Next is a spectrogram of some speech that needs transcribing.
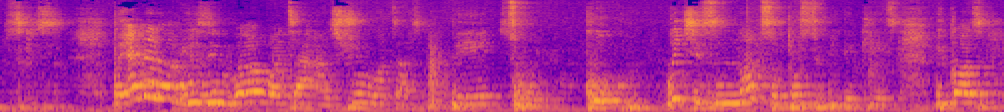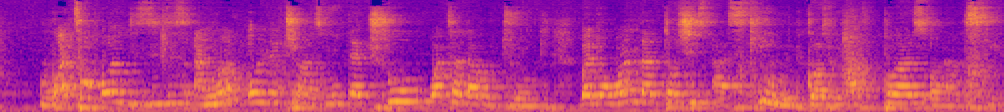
excuse we ended up using well water and stream water to pay to which is not supposed to be the case because waterborne diseases are not only transmitted through water that we drink, but the one that touches our skin because we have pores on our skin.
